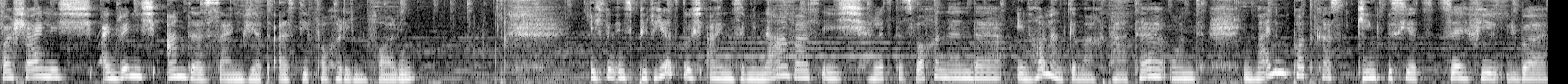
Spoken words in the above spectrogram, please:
wahrscheinlich ein wenig anders sein wird als die vorherigen Folgen. Ich bin inspiriert durch ein Seminar, was ich letztes Wochenende in Holland gemacht hatte und in meinem Podcast ging bis jetzt sehr viel über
